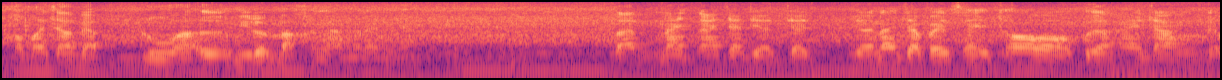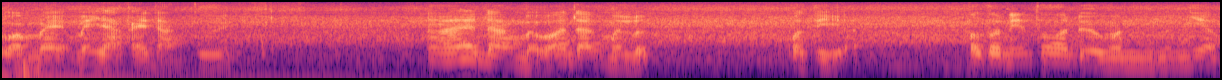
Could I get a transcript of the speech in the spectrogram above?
เขาก็จะแบบรู้ว่าเออมีรถมาข้างหลังอะไรเงี้ยน่าน่าจะเดี๋ยวจะเดี๋ยวน่าจะไปใส่ท่อเพื่อให้ดังแต่ว่าไม่ไม่อยากให้ดังเกินให้ดังแบบว่าดังเหมือนรถ ปกติอะเพราะตอนนี้ท่อเดิมมันมันเงียบ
